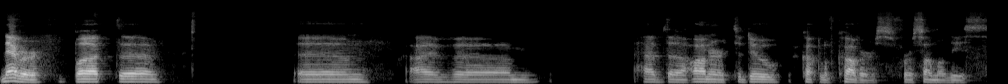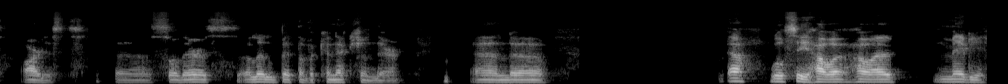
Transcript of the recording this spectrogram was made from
Never, but uh, um, I've um, had the honor to do a couple of covers for some of these artists. Uh, so there's a little bit of a connection there, and uh, yeah, we'll see how I, how I maybe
